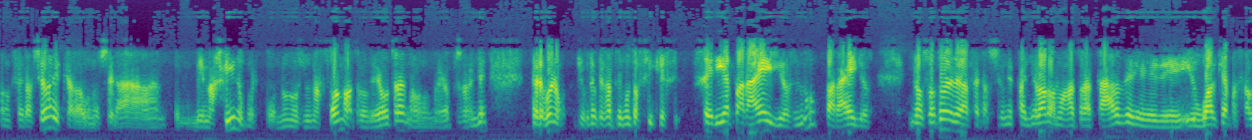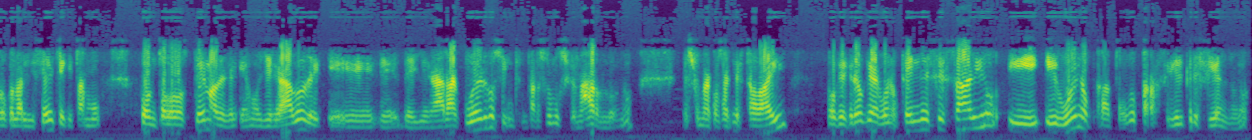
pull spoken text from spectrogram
con federaciones, cada uno será, me imagino, pues por unos de una forma, otros de otra, no, no personalmente, pero bueno, yo creo que esa pregunta sí que sería para ellos, ¿no? Para ellos. Nosotros desde la Federación Española vamos a tratar de, igual que ha pasado con la licencia, que estamos con todos los temas desde que hemos llegado, de, que, de, llegar a acuerdos e intentar solucionarlos, ¿no? Es una cosa que estaba ahí, porque creo que bueno que es necesario y, y bueno para todos para seguir creciendo, ¿no?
